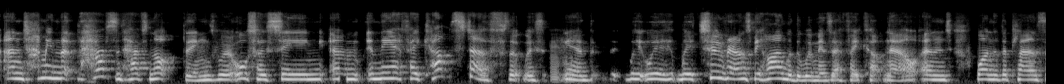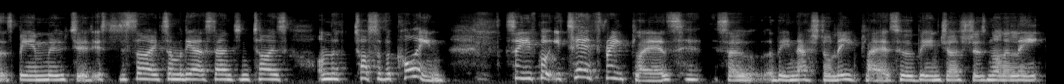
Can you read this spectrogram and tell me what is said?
And I mean, the haves and haves not things we're also seeing um, in the FA Cup stuff that we're, mm-hmm. you know, we, we're, we're two rounds behind with the Women's FA Cup now. And one of the plans that's being mooted is to decide some of the outstanding ties on the toss of a coin. So you've got your tier three players, so the National League players who are being judged as non elite,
